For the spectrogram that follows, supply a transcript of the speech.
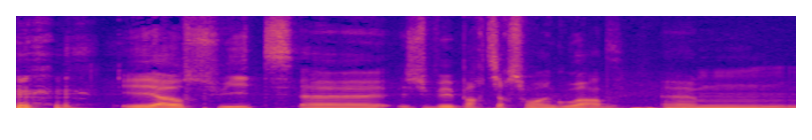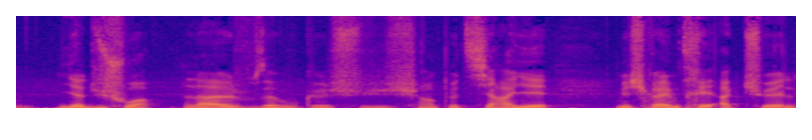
ouais. et ensuite euh, je vais partir sur un guard Euh, il y a du choix là je vous avoue que je suis, je suis un peu tiraillé mais je suis quand même très actuel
